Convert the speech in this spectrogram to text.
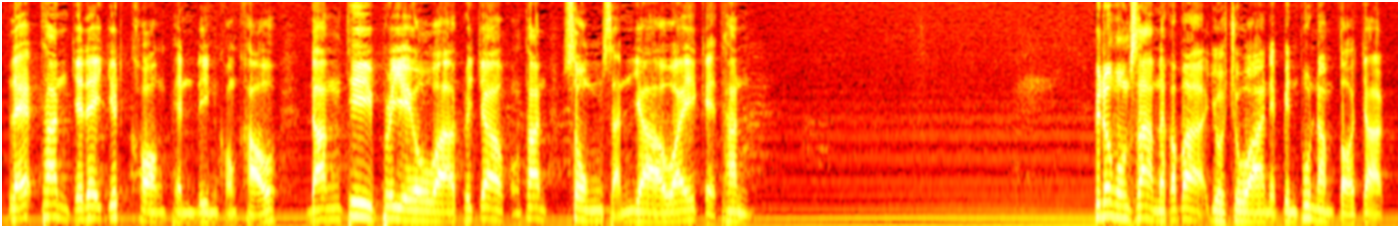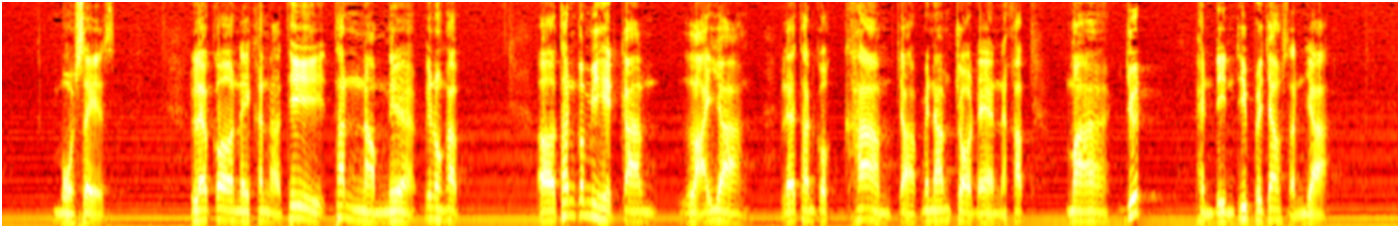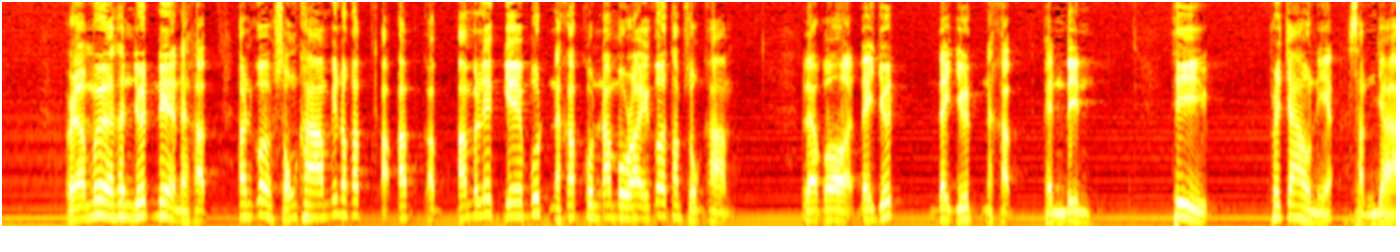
และท่านจะได้ยึดครองแผ่นดินของเขา ดังที่พระเยโฮวาห์พระเจ้าของท่านทรงสัญญาไว้แก่ท่าน พี่น้องคงทราบนะครับว่าโยชัวเนี่ยเป็นผู้นำต่อจากโมเสสแล้วก็ในขณะที่ท่านนำเนี่ยพี่น้องครับท่านก็มีเหตุการณ์หลายอย่าง และท่านก็ข้ามจากแม่น้ำจอแดนนะครับ มายึดแผ่นดินที่พระเจ้าสัญญาแล้วเมื่อท่านยึดเนี่ยนะครับท่านก็สงครามพี่น้องครับกับบบอามาเลกเยบุตนะครับ คนอาโมไรก็ทำสงคราม แล้วก็ได้ยึดได้ยึดนะครับแผ่นดินที่ พระเจ้าเนี่ยสัญญา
